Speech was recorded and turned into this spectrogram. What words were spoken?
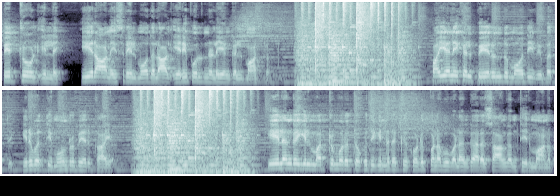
பெட்ரோல் இல்லை. ஈரான் இஸ்ரேல் மோதலால் எரிபொருள் நிலையங்கள் மாற்றம். பயணிகள் பேருந்து மோதி விபத்து இருபத்தி மூன்று பேர் காயம். இலங்கையில் மற்றுமொரு தொகுதியினருக்கு கொடுப்பனவு வழங்க அரசாங்கம் தீர்மானம்.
